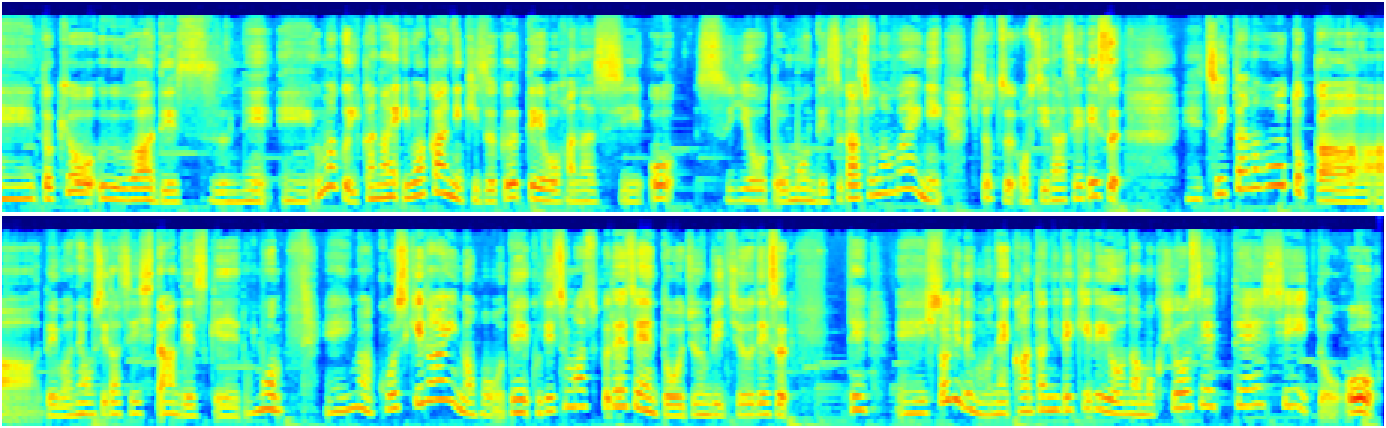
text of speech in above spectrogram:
えーと、今日はですね、えー、うまくいかない違和感に気づくっていうお話をしようと思うんですがその前に一つお知らせです、えー、ツイッターの方とかではねお知らせしたんですけれども、えー、今公式 LINE の方でクリスマスプレゼントを準備中ですで、えー、一人でもね簡単にできるような目標設定シートを、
